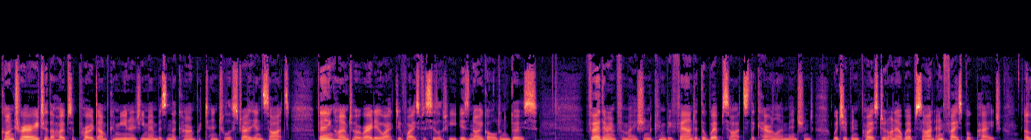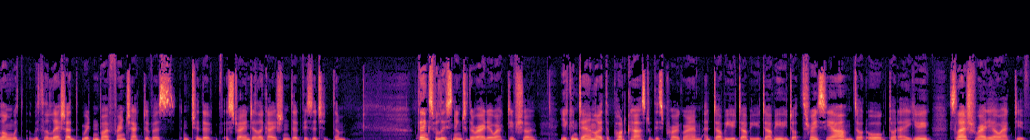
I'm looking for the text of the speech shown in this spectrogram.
Contrary to the hopes of pro dump community members in the current potential Australian sites, being home to a radioactive waste facility is no golden goose. Further information can be found at the websites that Caroline mentioned, which have been posted on our website and Facebook page, along with, with a letter written by French activists to the Australian delegation that visited them. Thanks for listening to The Radioactive Show. You can download the podcast of this program at www.3cr.org.au slash radioactive.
